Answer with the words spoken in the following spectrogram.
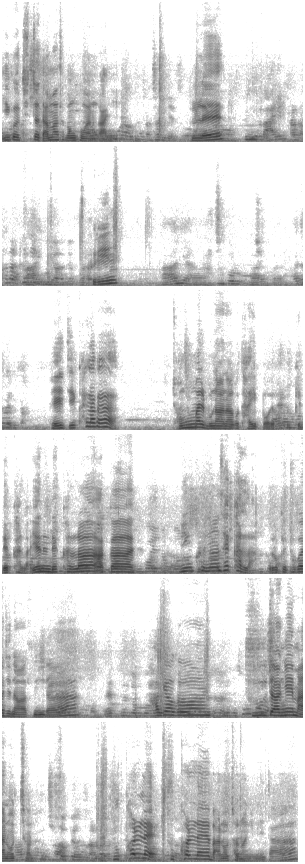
이걸 진짜 남아서 방송하는 거 아니에요. 블랙, 그린. 베이지 컬러가 정말 무난하고 다 이뻐요. 이렇게 네 컬러. 얘는 네 컬러, 아까 밍크는 세 컬러. 이렇게 두 가지 나왔습니다. 가격은 두 장에 15,000원. 두 컬레, 두 컬레에 15,000원입니다.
